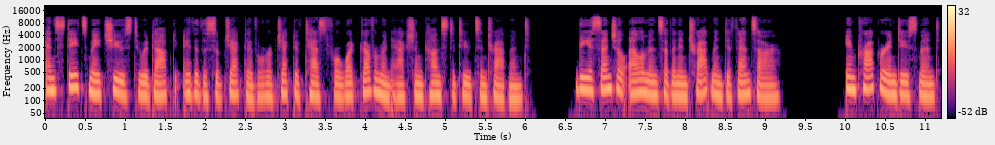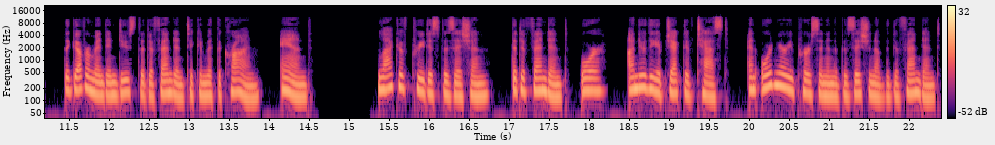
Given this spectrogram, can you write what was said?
and states may choose to adopt either the subjective or objective test for what government action constitutes entrapment. The essential elements of an entrapment defense are Improper inducement, the government induced the defendant to commit the crime, and lack of predisposition, the defendant, or, under the objective test, an ordinary person in the position of the defendant,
